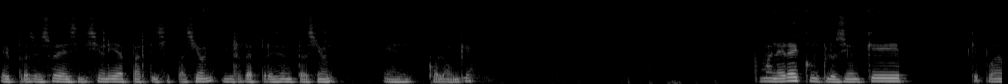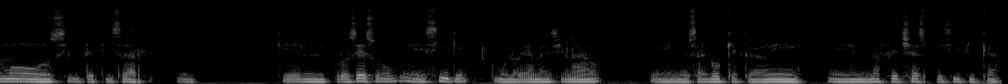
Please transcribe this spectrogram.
el proceso de decisión y de participación y representación en Colombia manera de conclusión que, podemos sintetizar eh, que el proceso eh, sigue, como lo había mencionado, eh, no es algo que acabe en una fecha específica,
